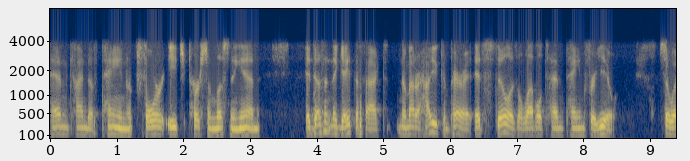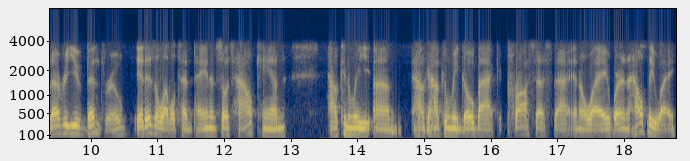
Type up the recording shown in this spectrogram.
10 kind of pain for each person listening in it doesn't negate the fact no matter how you compare it it still is a level 10 pain for you so whatever you've been through it is a level 10 pain and so it's how can how can we um, how how can we go back process that in a way where in a healthy way?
